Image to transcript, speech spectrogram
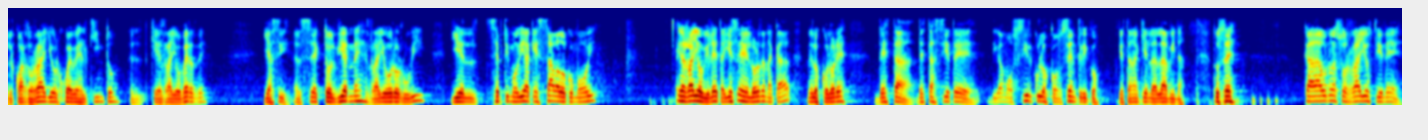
el cuarto rayo, el jueves el quinto, que es el rayo verde, y así, el sexto el viernes, el rayo oro rubí, y el séptimo día, que es sábado como hoy, el rayo violeta, y ese es el orden acá de los colores de, esta, de estas siete, digamos, círculos concéntricos que están aquí en la lámina. Entonces, cada uno de esos rayos tiene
